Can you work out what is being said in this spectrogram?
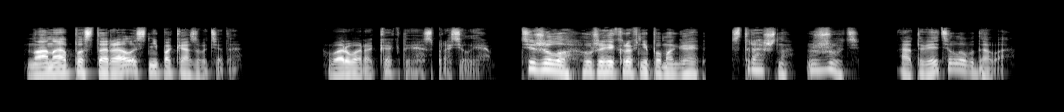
Но она постаралась не показывать это. «Варвара, как ты?» — спросил я. «Тяжело, уже и кровь не помогает. Страшно, жуть», — ответила вдова.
